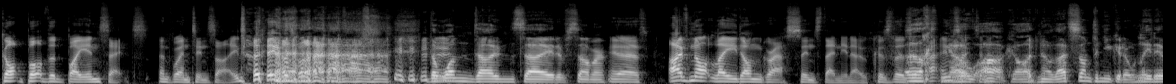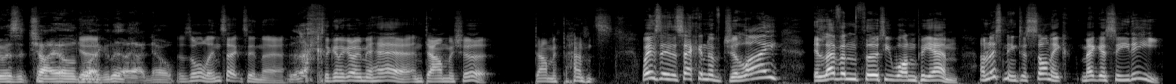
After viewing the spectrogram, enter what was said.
got bothered by insects, and went inside. I think that's what the one downside of summer. Yes. I've not laid on grass since then, you know, because there's Ugh, no, oh god, no, that's something you could only do as a child. Yeah. Like, ugh, no. There's all insects in there. They're going to go in my hair and down my shirt, down my pants. Wednesday, the 2nd of July, 11.31 p.m. I'm listening to Sonic Mega CD,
